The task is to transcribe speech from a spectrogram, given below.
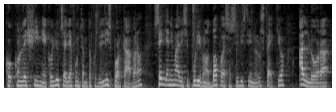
Co- con le scimmie e con gli uccelli ha funzionato così, li sporcavano, se gli animali si pulivano dopo essersi visti nello specchio, allora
